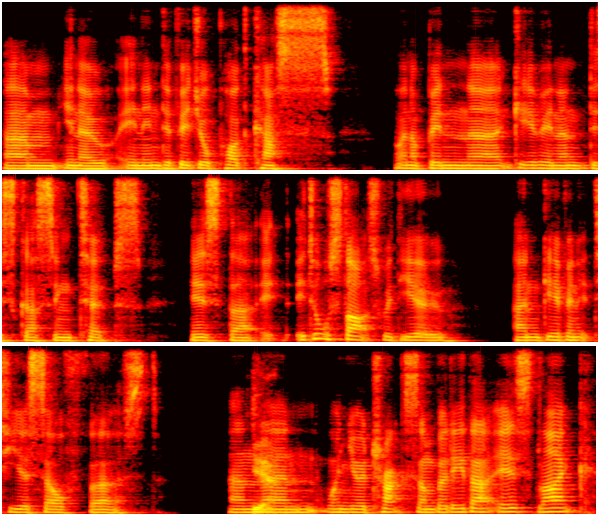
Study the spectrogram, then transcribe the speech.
um, you know, in individual podcasts when I've been uh, giving and discussing tips is that it, it all starts with you and giving it to yourself first. And yeah. then when you attract somebody, that is like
